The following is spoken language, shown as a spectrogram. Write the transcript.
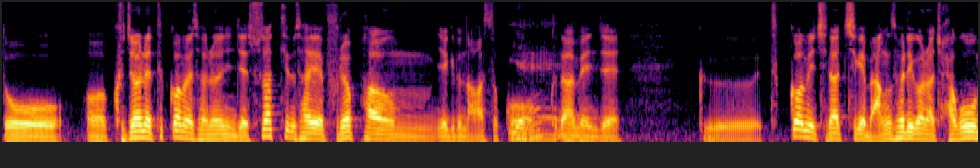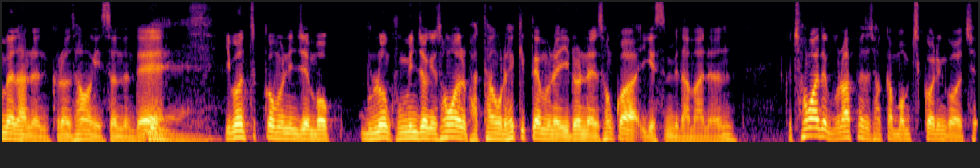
또, 어, 그 전에 특검에서는 이제 수사팀 사이에 불협화음 얘기도 나왔었고, 예. 그 다음에 이제 그 특검이 지나치게 망설이거나 좌고우면하는 그런 상황이 있었는데 예. 이번 특검은 이제 뭐 물론 국민적인 성원을 바탕으로 했기 때문에 이뤄낸 성과이겠습니다만은 그 청와대 문 앞에서 잠깐 멈칫거린 거 제,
